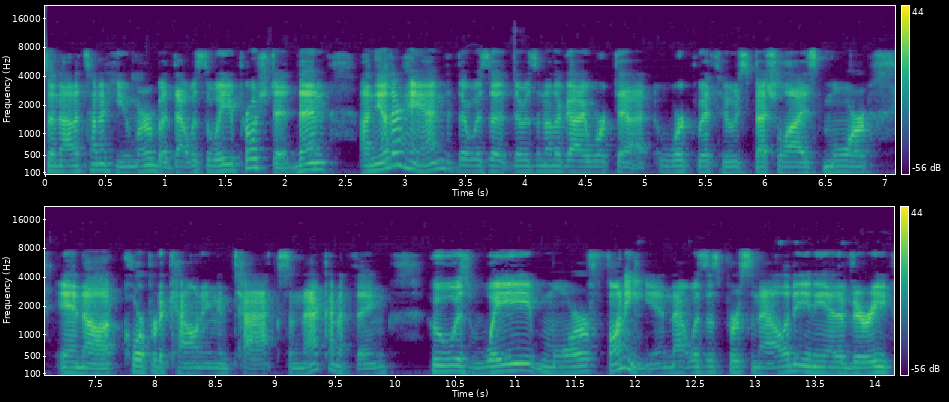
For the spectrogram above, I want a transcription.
so not a ton of humor but that was the way he approached it. Then on the other hand there was a there was another guy I worked at worked with who specialized more in uh, corporate accounting and tax and that kind of thing who was way more funny and that was his personality and he had a very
